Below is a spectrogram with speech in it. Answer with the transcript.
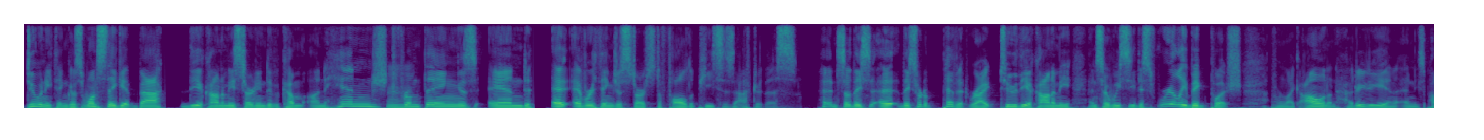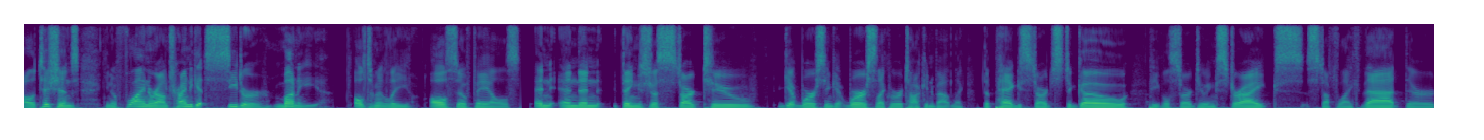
do anything because once they get back the economy is starting to become unhinged Mhm. from things and everything just starts to fall to pieces after this and so they uh, they sort of pivot right to the economy, and so we see this really big push from like Aoun and Hariri and, and these politicians, you know, flying around trying to get CEDRE money. Ultimately, also fails, and and then things just start to get worse and get worse. Like we were talking about, like the peg starts to go, people start doing strikes, stuff like that. There are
